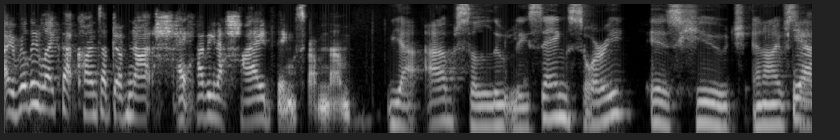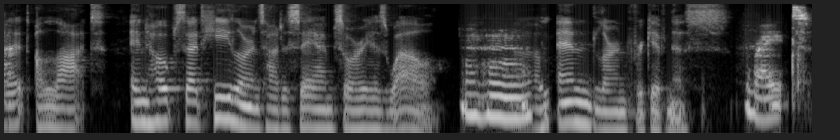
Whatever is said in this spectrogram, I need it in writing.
I- really like that concept of not having to hide things from them yeah absolutely saying sorry is huge and i've said Yeah. it a lot in hopes that he learns how to say i'm sorry as well mm-hmm. um, and learn forgiveness. Right.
